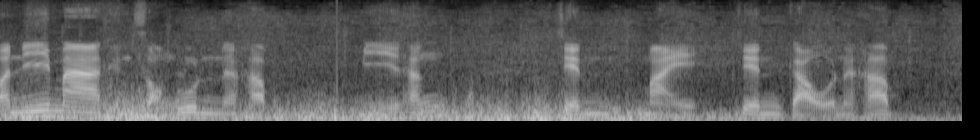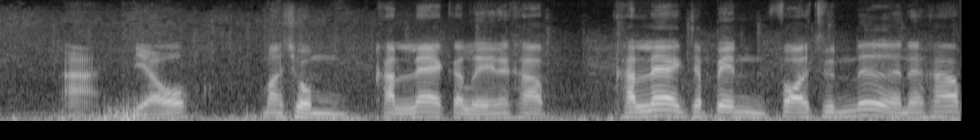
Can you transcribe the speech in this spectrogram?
วันนี้มาถึง 2 รุ่นนะครับ มีทั้งเจนใหม่เจนเก่านะครับเดี๋ยวมาชมคันแรกกันเลยนะครับ คันแรกจะเป็น Fortuner นะครับ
